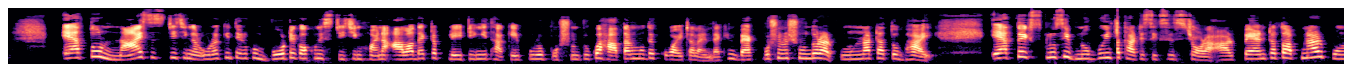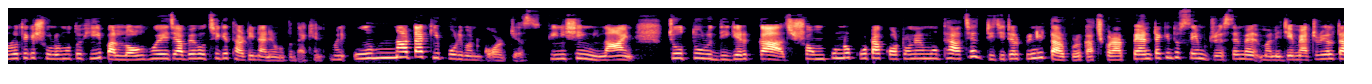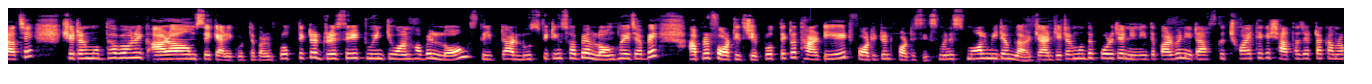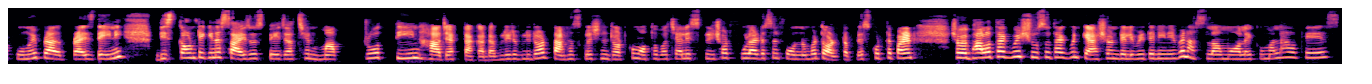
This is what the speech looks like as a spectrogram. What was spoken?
এত নাইস স্টিচিং আর ওরা কিন্তু এরকম বোটে কখনো স্টিচিং হয় না। আলাদা একটা প্লেটিংই থাকে, পুরো পোর্শনটুকু হাতার মধ্যে কয়টা লাইন দেখেন ব্যাক পোর্শনও সুন্দর, আর ওন্নাটা তো ভাই, এত এক্সক্লুসিভ নব্বই ইঞ্চ থার্টি সিক্স ইঞ্চ চড়া আর প্যান্টটা তো আপনার পনেরো থেকে ষোলোর মতো হিপ আর লং হয়ে যাবে হচ্ছে গিয়ে থার্টি নাইনের মতো, দেখেন। মানে ওন্নাটা কি পরিমাণ গর্জিয়াস ফিনিশিং লাইন চতুর্দিকের কাজ, সম্পূর্ণ কোটা কটনের মধ্যে আছে ডিজিটাল প্রিন্ট তার উপরে কাজ করা। আর প্যান্টটা কিন্তু সেম ড্রেসের মানে যে ম্যাটেরিয়ালটা আছে, সেটার মধ্যে হবে অনেক আরামসে ক্যারি করতে পারেন। প্রত্যেকটা ড্রেসেরই ওয়ান হবে লং স্লিভটা আর লুজ ফিটিংস হবে লং হয়ে যাবে আপনার ফর্টি থ্রি প্রত্যেকটা thirty eight forty two forty six মানে স্মল মিডিয়াম লার্জ আর যেটার মধ্যে পড়ে যায়, নিয়ে নিতে পারবেন। এটা আজকে ছয় থেকে সাত হাজার টাকা আমরা কোনোই প্রাইস দেইনি। ডিসকাউন্টে কিনা সাইজেস পেয়ে যাচ্ছেন মাত্র তিন হাজার টাকা। W W dot Tanhas collection dot com অথবা চাইলে screenshot full address phone number অর্ডারটা প্লেস করতে পারেন। সবাই ভালো থাকবেন, সুস্থ থাকবেন ক্যাশ অন ডেলিভারিতে নিয়ে নেবেন। আসসালামু আলাইকুম, আল্লাহ হাফেজ।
